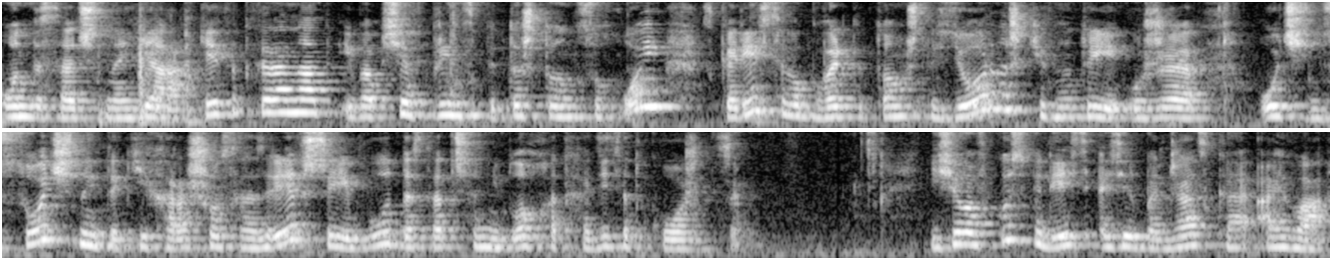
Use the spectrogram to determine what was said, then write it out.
Он достаточно яркий, этот гранат, и вообще, в принципе, то, что он сухой, скорее всего, говорит о том, что зернышки внутри уже очень сочные, такие хорошо созревшие и будут достаточно неплохо отходить от кожицы. Еще во вкусвиле есть азербайджанская айва.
